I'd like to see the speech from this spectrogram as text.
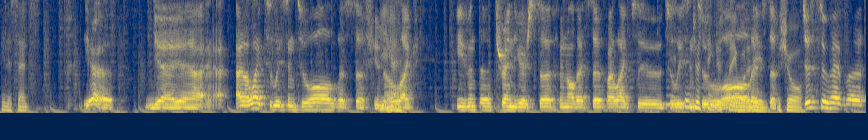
in a sense. Yeah, yeah, yeah. I, I like to listen to all the stuff, you know, Yeah. like even the trendier stuff and all that stuff. I like to to it's listen to, to, all that is stuff, for sure. just to have a,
